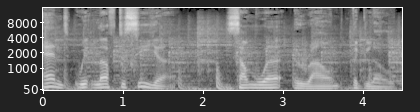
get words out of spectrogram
and we'd love to see you somewhere around the globe.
